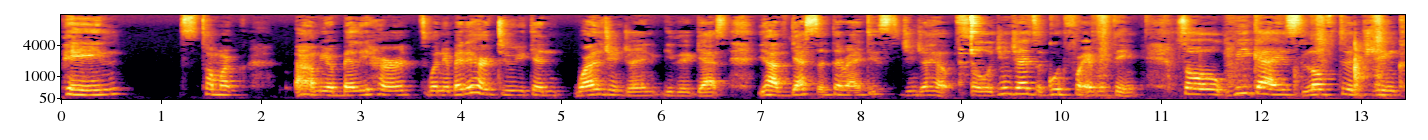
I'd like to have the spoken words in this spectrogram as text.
pain, stomach um, your belly hurts. When your belly hurts too, you can boil ginger and give you gas. You have gas gastroenteritis, ginger helps. So ginger is good for everything. So we guys love to drink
